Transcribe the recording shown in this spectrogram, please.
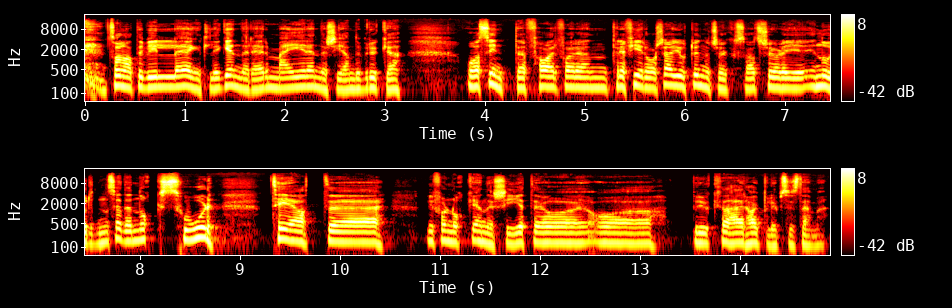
sånn at det vil egentlig generere mer energi enn du bruker. Og Sintef har for en tre-fire år siden gjort undersøkelser at selv i, Norden så er det nok sol til at eh, vi får nok energi til å, å bruke det her hyperloop-systemet.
